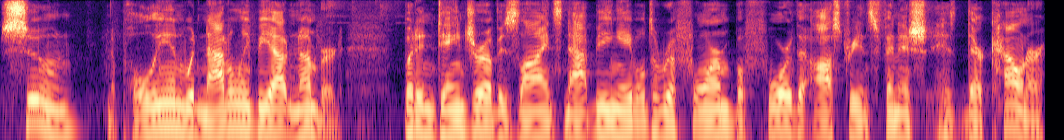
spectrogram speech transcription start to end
Soon, Napoleon would not only be outnumbered, but in danger of his lines not being able to reform before the Austrians finish his, their counter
